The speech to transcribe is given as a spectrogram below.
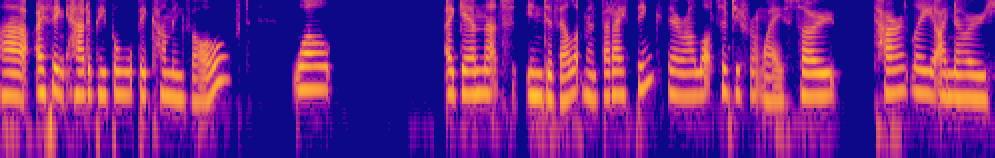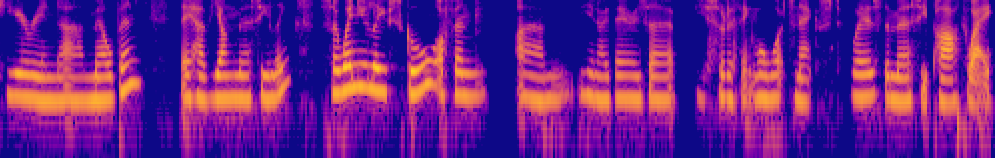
Uh, I think how do people become involved? Well, again, that's in development, but I think there are lots of different ways. So currently, I know here in uh, Melbourne they have Young Mercy links. So when you leave school, often um, you know there is a you sort of think, well, what's next? Where's the Mercy pathway?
